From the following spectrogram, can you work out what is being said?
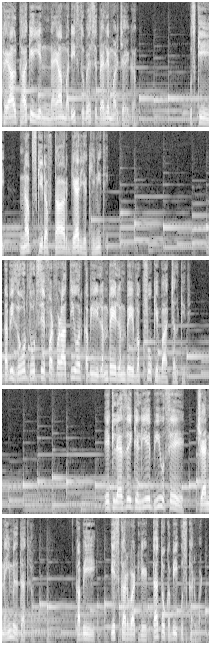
ख्याल था कि ये नया मरीज़ सुबह से पहले मर जाएगा। उसकी नब्स की रफ्तार गैर यकीनी थी। कभी ज़ोर ज़ोर से फड़फड़ाती और कभी लंबे लंबे वक्फों के बाद चलती थी। एक लहजे के लिए भी उसे चैन नहीं मिलता था। कभी इस करवट लेटता तो कभी उस करवट।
